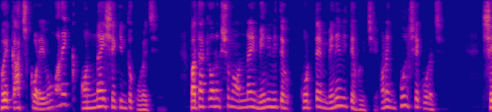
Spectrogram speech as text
হয়ে কাজ করে এবং অনেক অন্যায় সে কিন্তু করেছে বা তাকে অনেক সময় অন্যায় মেনে নিতে করতে মেনে নিতে হয়েছে, অনেক ভুল সে করেছে। সে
